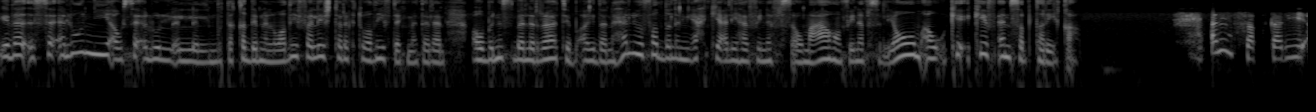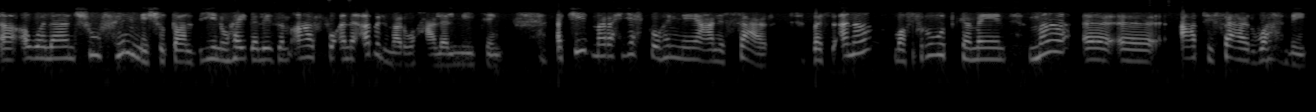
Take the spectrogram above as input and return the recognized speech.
إذا سألوني أو سألوا المتقدم للوظيفة ليش تركت وظيفتك مثلا؟ أو بالنسبة للراتب أيضا هل يفضل أني أحكي عليها في نفس أو معاهم في نفس اليوم؟ أو كيف أنسب طريقة؟ أنسب طريقة. اولا شوف هن شو طالبين وهيدا لازم أعرفه. أنا قبل ما أروح على الميتينج أكيد ما رح يحكوا هن عن السعر بس أنا مفروض كمان ما آه، آه، أعطي سعر وهمي.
